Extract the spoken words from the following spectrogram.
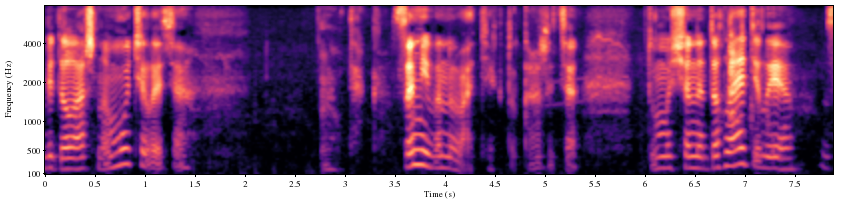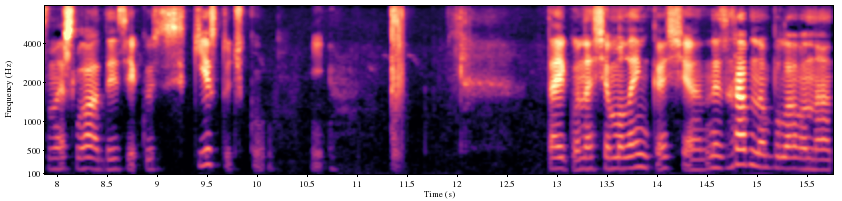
бідолашно мучилася. Так, самі винуваті, як то кажеться. Тому що не догледіли, знайшла десь якусь кісточку. І... Та як вона ще маленька, ще незграбна була, вона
